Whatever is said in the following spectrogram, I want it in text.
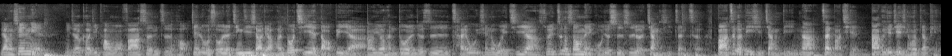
两千年，也就是科技泡沫发生之后，陷入所谓的经济萧条，很多企业倒闭啊，然后有很多人就是财务陷入危机啊，所以这个时候美国就实施了降息政策，把这个利息降低，那再把钱，大家可以去借钱会比较便宜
